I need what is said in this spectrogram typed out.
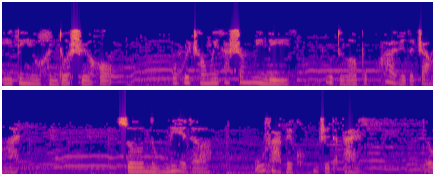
一定有很多时候，我会成为他生命里不得不跨越的障碍。所有浓烈的。无法被控制的爱，都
